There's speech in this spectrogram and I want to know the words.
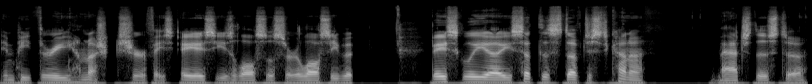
MP3. I'm not sure if AAC is lossless or lossy, but basically uh, you set this stuff just to kind of match this to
